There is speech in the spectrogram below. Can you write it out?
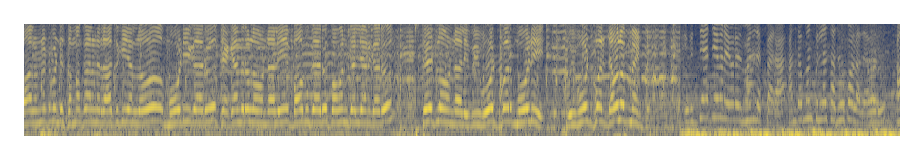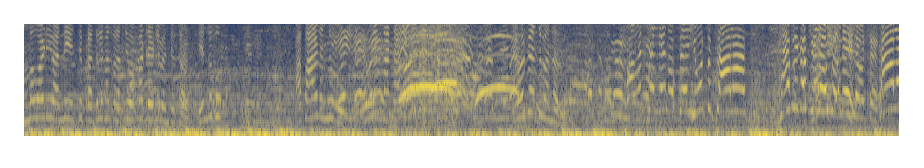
వాళ్ళు ఉన్నటువంటి సమకాలీన రాజకీయంలో మోడీ గారు కేంద్రంలో ఉండాలి బాబు గారు పవన్ కళ్యాణ్ గారు స్టేట్ లో ఉండాలి we vote for Modi we vote for development విద్యా జీవనం ఎవరు మంది చెప్పారా? అంతకుముందు పిల్లలు చదువుకోలేదు ఎవరు? అమ్మఒడి అన్ని ఇచ్చి ప్రజల మీద ప్రతి ఒక్క రేట్లు పెంచేశాడు ఎందుకు? ఆ పాలన ఎందుకు? ఎవరు ఇమ్మన్నారు? ఎవరు పెంచమన్నారు? పవన్ కళ్యాణ్ వస్తే యూత్ చాలా హ్యాపీగా ఫీల్ అవుతుంది. చాలా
